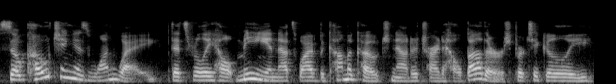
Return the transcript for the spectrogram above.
so, coaching is one way that's really helped me, and that's why I've become a coach now to try to help others, particularly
